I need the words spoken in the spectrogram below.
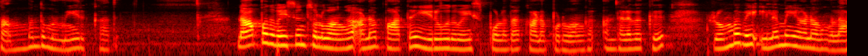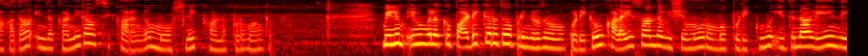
சம்மந்தமுமே இருக்காது. நாற்பது வயசுன்னு சொல்லுவாங்க. ஆனால் பார்த்தா இருபது வயசு போல தான் காணப்படுவாங்க அந்தளவுக்கு ரொம்பவே இளமையானவங்களாக தான் இந்த கன்னிராசிக்காரங்க மோஸ்ட்லி காணப்படுவாங்க. மேலும் இவங்களுக்கு படிக்கிறது அப்படிங்கிறது ரொம்ப பிடிக்கும். கலை சார்ந்த விஷயமும் ரொம்ப பிடிக்கும். இதனாலேயே இந்த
